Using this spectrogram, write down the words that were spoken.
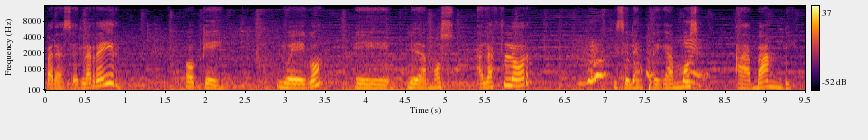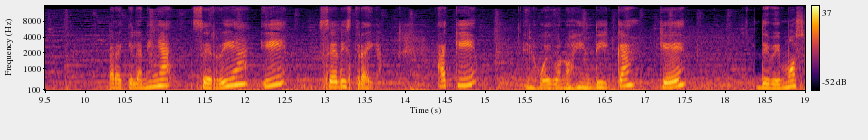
para hacerla reír. Ok, luego eh, le damos a la flor y se la entregamos a Bambi para que la niña se ría y se distraiga. Aquí el juego nos indica que debemos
